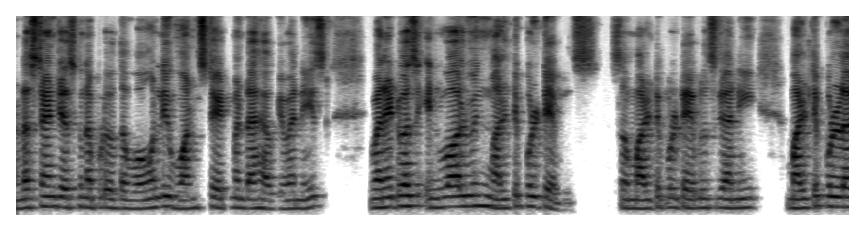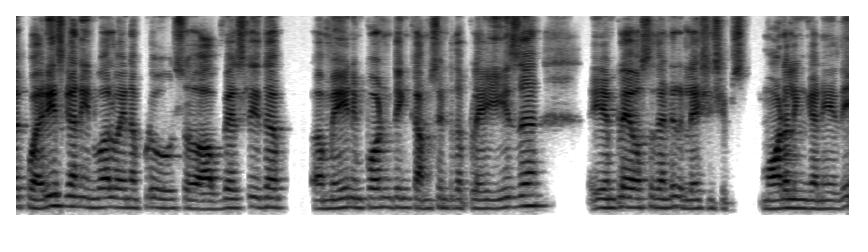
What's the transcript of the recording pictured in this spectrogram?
అండర్స్టాండ్ చేసుకున్నప్పుడు the only one statement I have given is when it was involving multiple tables so multiple tables కానీ మల్టిపుల్ క్వైరీస్ కానీ ఇన్వాల్వ్ అయినప్పుడు so obviously the main important thing comes in to the play is ఏం ప్లే వస్తుంది అంటే రిలేషన్షిప్స్ మోడలింగ్ అనేది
